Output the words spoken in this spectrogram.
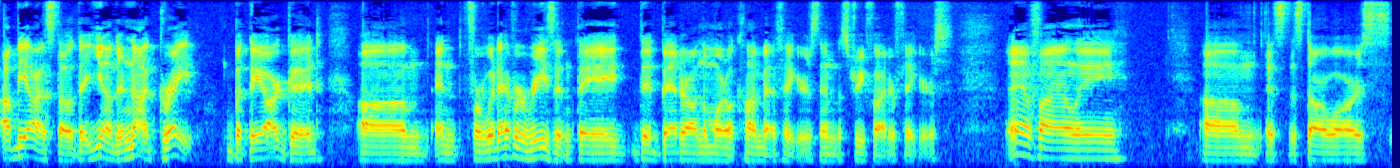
I'll be honest though, they you know they're not great, but they are good. Um, and for whatever reason, they did better on the Mortal Kombat figures than the Street Fighter figures. And finally, um, it's the Star Wars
